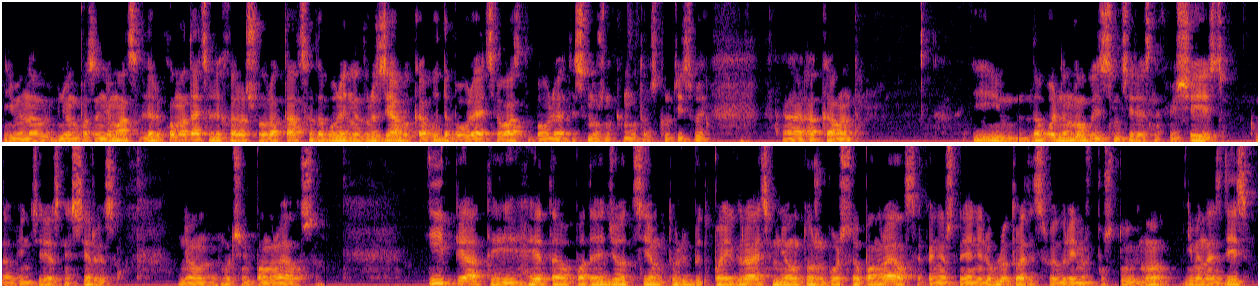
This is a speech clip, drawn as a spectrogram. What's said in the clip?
именно в нем позаниматься. Для рекламодателей хорошо. Ротация, добавление друзья, ВК вы добавляете, вас добавляют, если нужно кому-то раскрутить свой э, аккаунт. И довольно много здесь интересных вещей есть. Да, интересный сервис. Мне он очень понравился. И пятый, это подойдет тем, кто любит поиграть. Мне он тоже больше всего понравился. Конечно, я не люблю тратить свое время впустую, но именно здесь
